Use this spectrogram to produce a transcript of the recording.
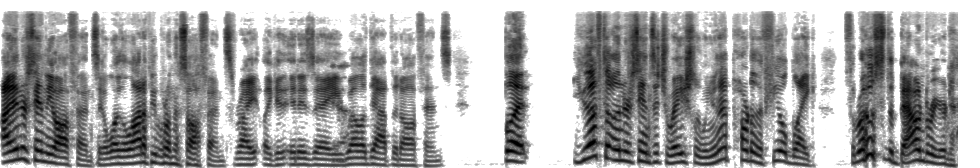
I understand the offense. Like a lot of people on this offense, right? Like it, it is a Yeah. well adapted offense, but you have to understand situationally when you're in that part of the field, like throws to the boundary are not,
